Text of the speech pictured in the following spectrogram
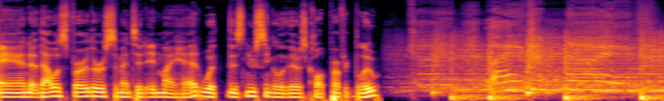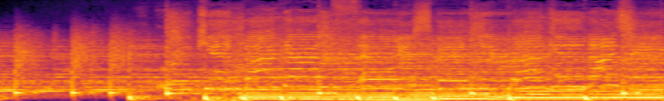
And that was further cemented in my head with this new single of theirs called Perfect Blue. Like a knife, looking back at a face, barely recognize you.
